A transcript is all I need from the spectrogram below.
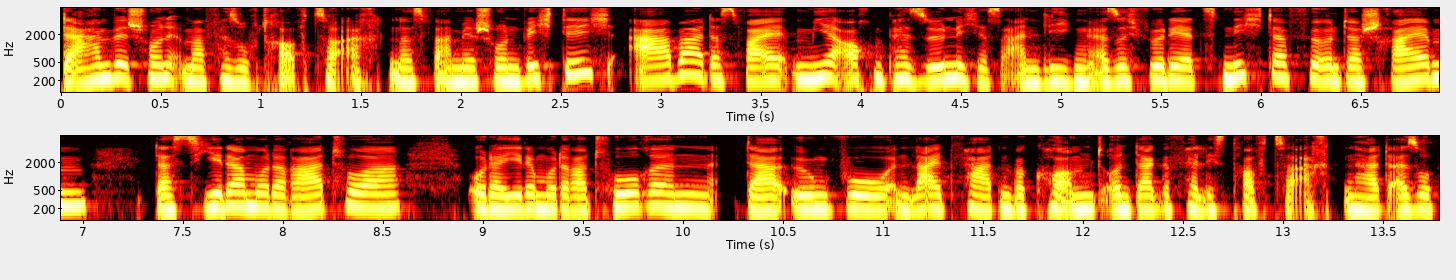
da haben wir schon immer versucht, drauf zu achten. Das war mir schon wichtig, aber das war mir auch ein persönliches Anliegen. Also ich würde jetzt nicht dafür unterschreiben, dass jeder Moderator oder jede Moderatorin da irgendwo einen Leitfaden bekommt und da gefälligst drauf zu achten hat. Also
